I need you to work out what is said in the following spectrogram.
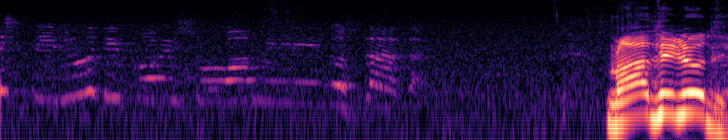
Isti ljudi koji su lomili do sada. Mladi ljudi.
